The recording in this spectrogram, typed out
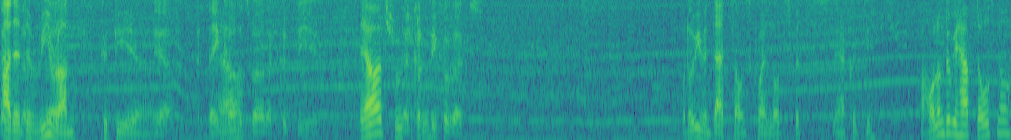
ah the, the reruns could be uh, Yeah, if they Yeah. count as well, that could be. Yeah, true, That true, could true. be correct. Although even that sounds quite a lot, but yeah, could be. How long do we have those now?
